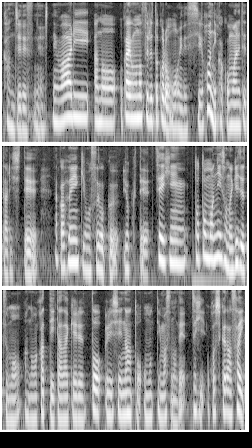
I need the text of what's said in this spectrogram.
感じですね。で周りあのお買い物するところも多いですし本に囲まれてたりしてなんか雰囲気もすごく良くて製品とともにその技術もあの分かっていただけると嬉しいなと思っていますのでぜひお越しください。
